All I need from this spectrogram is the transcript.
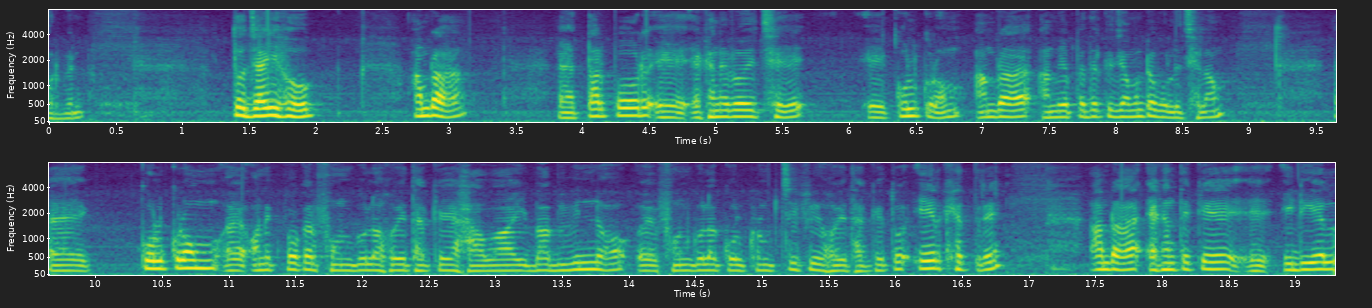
করবেন? তো যাই হোক, আমরা তারপর এখানে রয়েছে কুলক্রম। আমরা, আমি আপনাদেরকে যেমনটা বলেছিলাম কোলক্রম অনেক প্রকার ফোনগুলো হয়ে থাকে, হাওয়াই বা বিভিন্ন ফোনগুলো কোলক্রম চিপি হয়ে থাকে। তো এর ক্ষেত্রে আমরা এখান থেকে ইডিএল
